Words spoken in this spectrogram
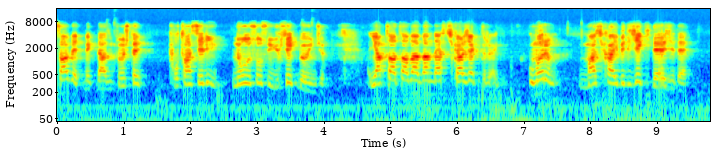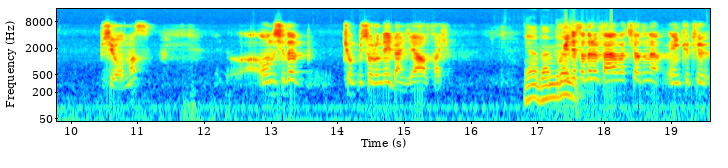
sabretmek lazım. Sonuçta potansiyeli ne olursa olsun yüksek bir oyuncu. Yaptığı hatalardan ders çıkaracaktır. Umarım maç kaybedecek derecede bir şey olmaz. Onun dışında çok bir sorun değil bence ya Altay. ya ben Bugün de biraz sanırım Fenerbahçe adına en kötü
